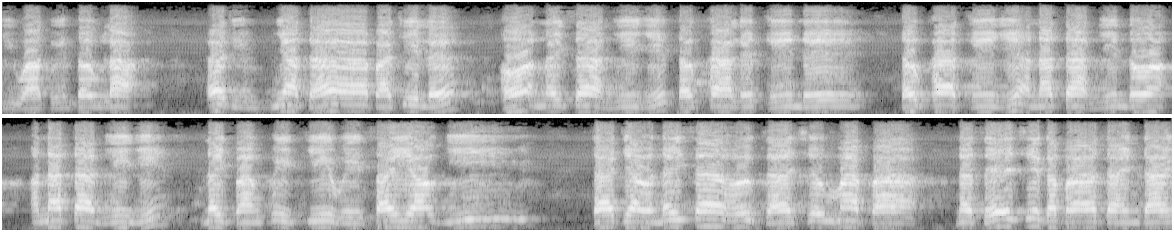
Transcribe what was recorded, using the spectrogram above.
ဒီဝါတွင်သုံးလ အဲ့ဒီမြတ်တာဘာဖြစ်လဲဟောအနိစ္စမြင်ရင်ဒုက္ခလည်းထင်တယ်ဒုက္ခထင်ရင်အနတ္တမြင်တော့အနတ္တမြင်ရင်နိဗ္ဗာန်ခွင့်ကြည်ဝင်ဆိုင်ရောက်ပြီဒါကြောင့်အိဋ္ဌဟုတ်သာရှုမှတ်ပါ28ကပါတိုင်တိုင်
